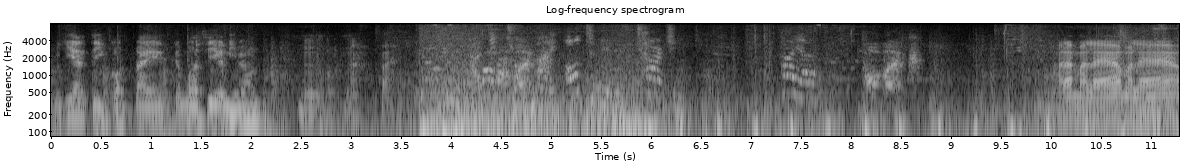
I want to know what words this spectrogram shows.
เมื่อกี้อันตีกดไปจะเมอร์ซี่ก็หนีไม่พ้นอืมนะไป My ultimate is charging. แล้วมาแล้วมาแล้ว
